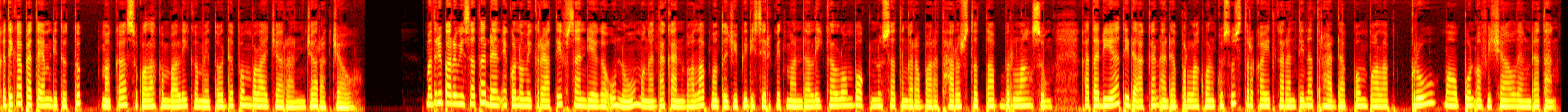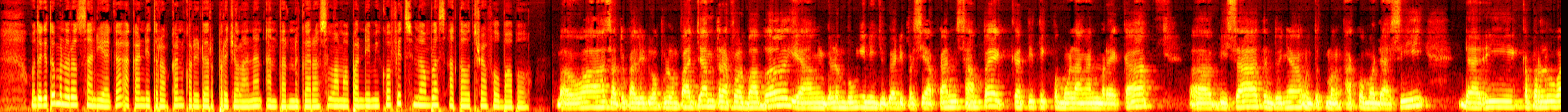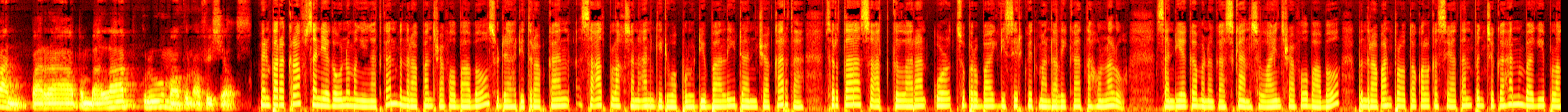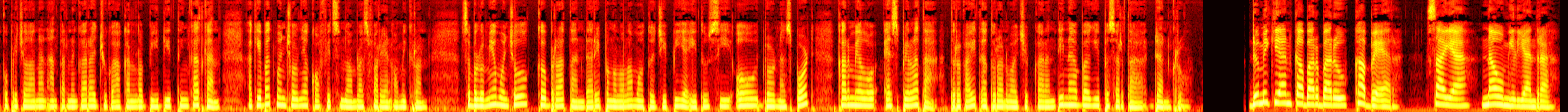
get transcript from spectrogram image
Ketika PTM ditutup, maka sekolah kembali ke metode pembelajaran jarak jauh. Menteri Pariwisata dan Ekonomi Kreatif Sandiaga Uno mengatakan balap MotoGP di sirkuit Mandalika Lombok, Nusa Tenggara Barat harus tetap berlangsung. Kata dia, tidak akan ada perlakuan khusus terkait karantina terhadap pembalap kru maupun ofisial yang datang. Untuk itu, menurut Sandiaga akan diterapkan koridor perjalanan antar negara selama pandemi COVID-19 atau travel bubble bahwa satu kali 24 jam travel bubble yang gelembung ini juga dipersiapkan sampai ke titik pemulangan mereka bisa tentunya untuk mengakomodasi dari keperluan para pembalap, kru maupun officials. Menparakraf Sandiaga Uno mengingatkan penerapan travel bubble sudah diterapkan saat pelaksanaan G20 di Bali dan Jakarta serta saat gelaran World Superbike di sirkuit Mandalika tahun lalu. Sandiaga menegaskan selain travel bubble, penerapan protokol kesehatan pencegahan bagi pelaku perjalanan antar negara juga akan lebih ditingkatkan akibat munculnya COVID-19 varian Omicron. Sebelumnya muncul keberatan dari pengelola MotoGP yaitu si CEO Dorna Sport, Carmelo Espeleta, terkait aturan wajib karantina bagi peserta dan kru. Demikian kabar baru KBR. Saya Naomi Liandra.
